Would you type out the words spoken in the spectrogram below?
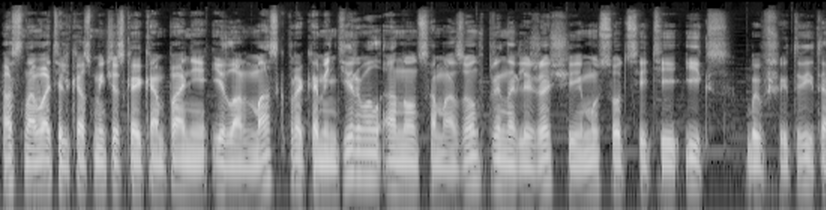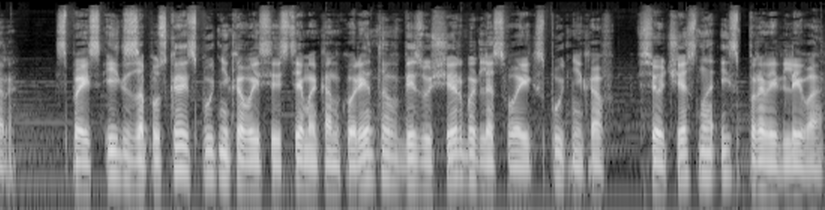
Основатель космической компании Илон Маск прокомментировал анонс Amazon в принадлежащей ему соцсети X, бывший Twitter. SpaceX запускает спутниковые системы конкурентов без ущерба для своих спутников. Все честно и справедливо,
